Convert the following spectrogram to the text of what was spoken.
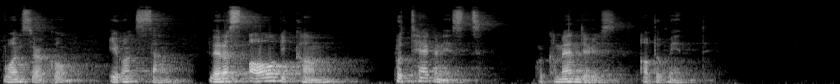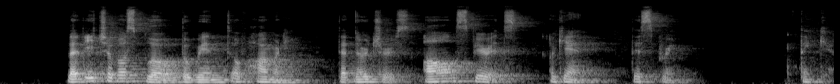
one circle, Irwonsang, let us all become protagonists or commanders of the wind. Let each of us blow the wind of harmony that nurtures all spirits again this spring. Thank you.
